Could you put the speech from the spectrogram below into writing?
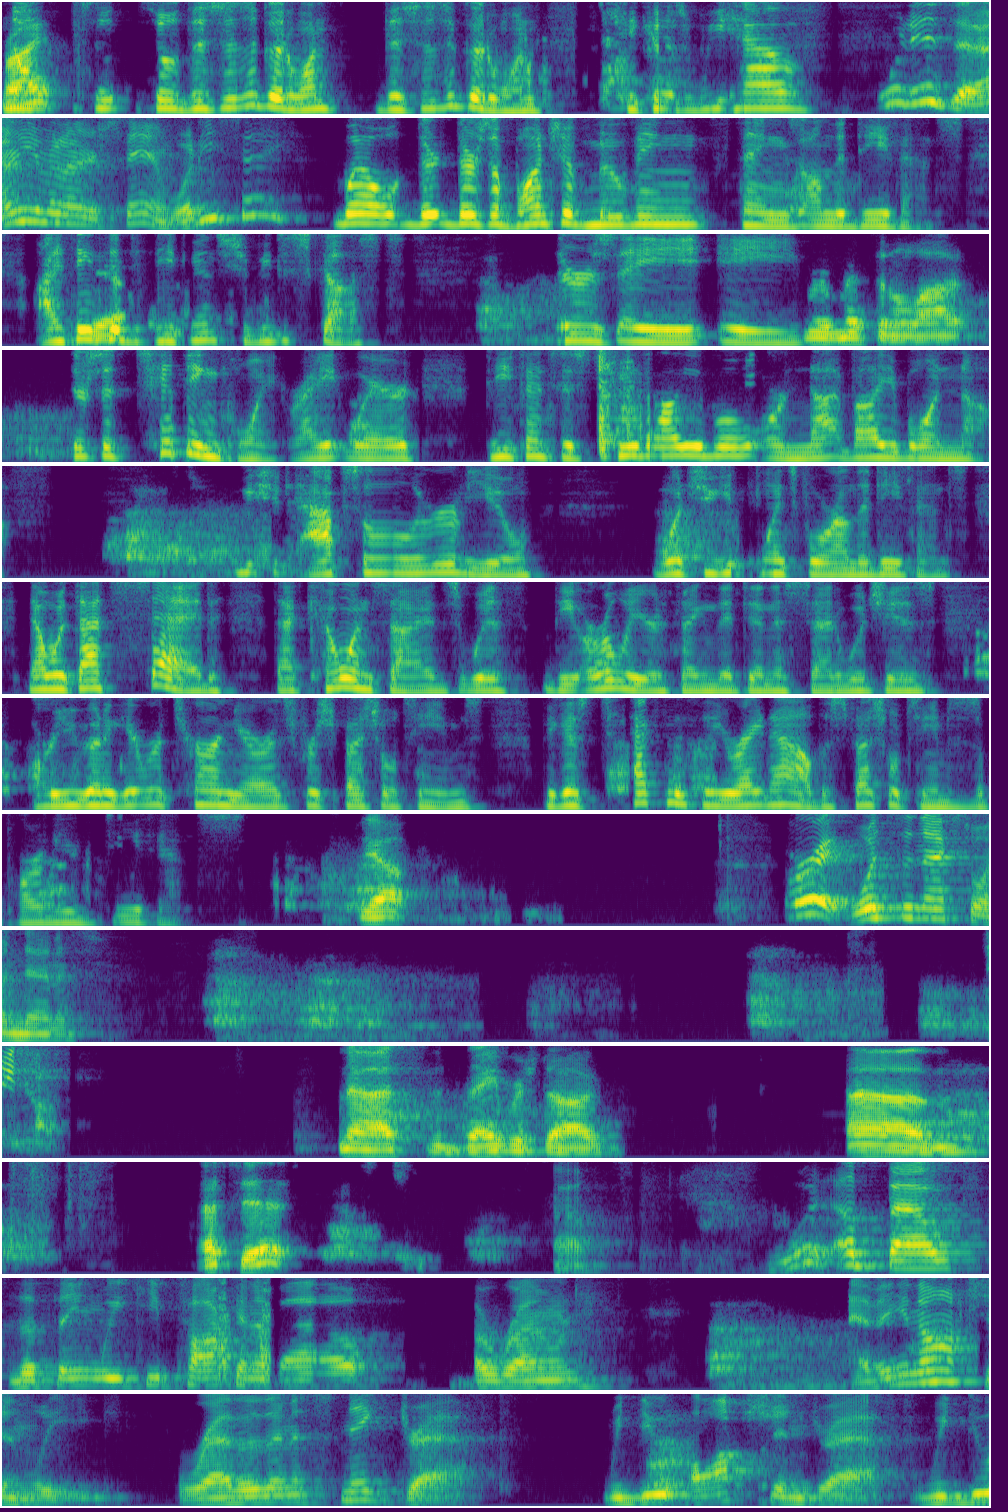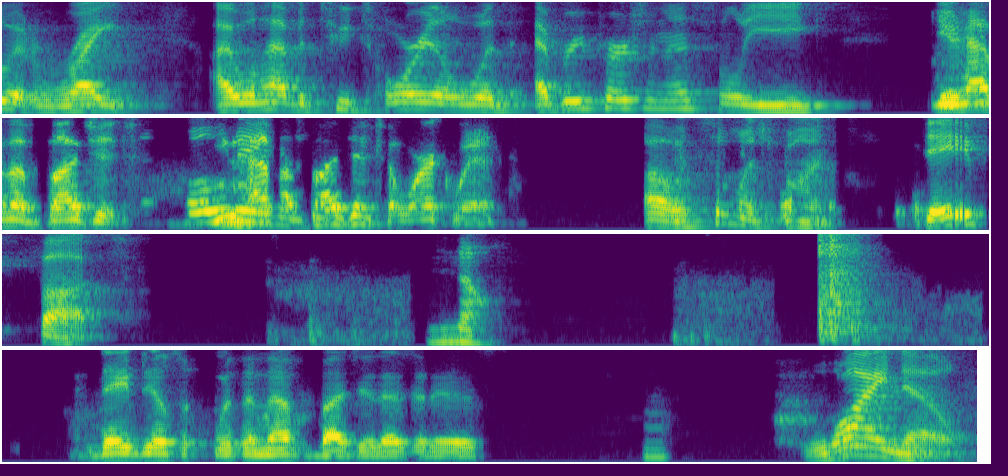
No, Right. so, so this is a good one. This is a good one because we have What is it? I don't even understand. What do you say? Well, there, there's a bunch of moving things on the defense. I think the defense should be discussed. There's a a We're missing a lot. there's a tipping point, right, where defense is too valuable or not valuable enough. We should absolutely review what you get points for on the defense. Now, with that said, that coincides with the earlier thing that Dennis said, which is, are you going to get return yards for special teams? Because technically, right now, the special teams is a part of your defense. Yeah. All right. What's the next one, Dennis? No, that's the neighbor's dog. Um, that's it. Oh. What about the thing we keep talking about around having an auction league rather than a snake draft? We do auction draft. We do it right. I will have a tutorial with every person in this league. You have a budget. You have a budget to work with. oh, it's so much fun. Dave, thoughts? No. Dave deals with enough budget as it is. Why no?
